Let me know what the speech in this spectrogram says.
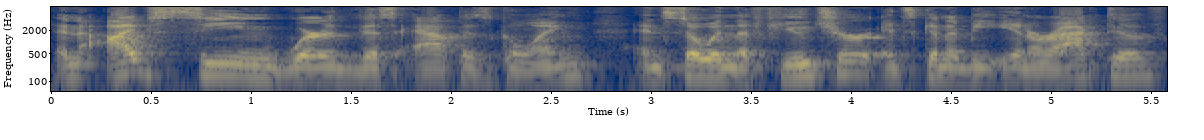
and I've seen where this app is going, and so in the future it's going to be interactive,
